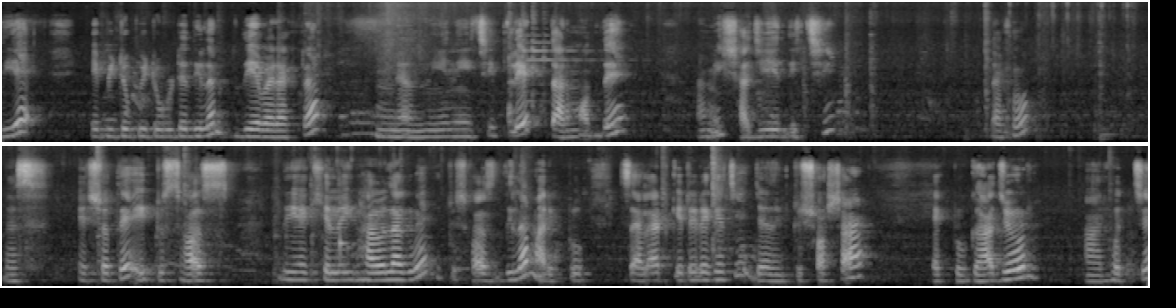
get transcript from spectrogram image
দিয়ে এপিট উপিট উল্টে দিলাম। দিয়ে এবার একটা নিয়ে নিয়েছি প্লেট তার মধ্যে আমি সাজিয়ে দিচ্ছি। দেখো, ব্যাস, এর সাথে একটু সস দিয়ে খেলেই ভালো লাগবে। একটু সস দিলাম আর একটু স্যালাড কেটে রেখেছি, যেন একটু শসা, একটু গাজর আর হচ্ছে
